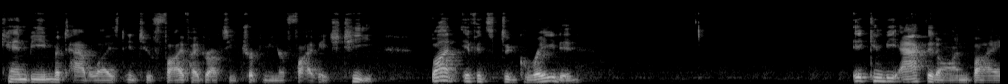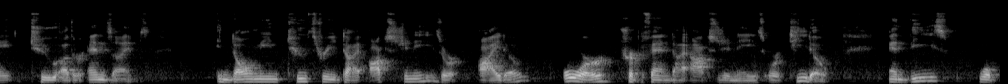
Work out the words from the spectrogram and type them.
can be metabolized into 5-hydroxytryptamine or 5-HT. But if it's degraded it can be acted on by two other enzymes, indoleamine 2,3-dioxygenase or IDO or tryptophan dioxygenase or TIDO. And these will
